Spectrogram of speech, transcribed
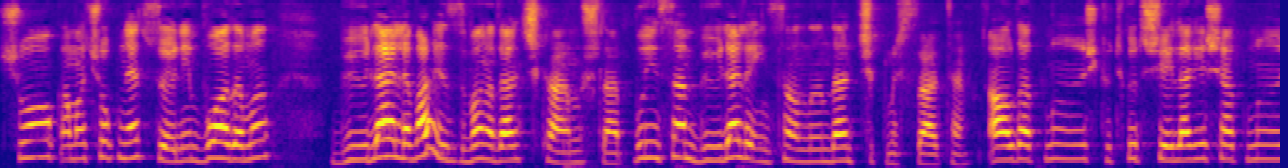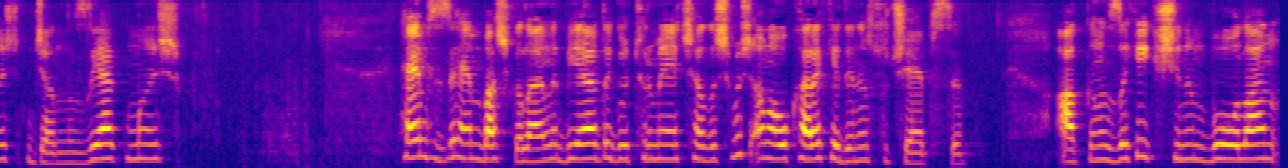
Çok ama çok net söyleyeyim. Bu adamı büyülerle var ya zıvanadan çıkarmışlar. Bu insan büyülerle insanlığından çıkmış zaten. Aldatmış, kötü kötü şeyler yaşatmış, canınızı yakmış. Hem sizi hem başkalarını bir yerde götürmeye çalışmış ama o kara kedinin suçu hepsi. Aklınızdaki kişinin bu olan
